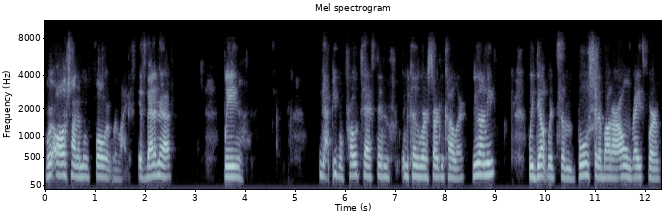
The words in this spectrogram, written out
We're all trying to move forward with life. It's bad enough. We got people protesting because we're a certain color. You know what I mean? We dealt with some bullshit about our own race for,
